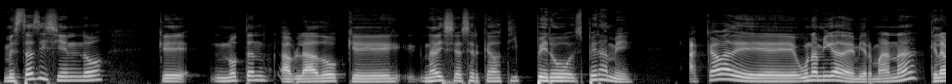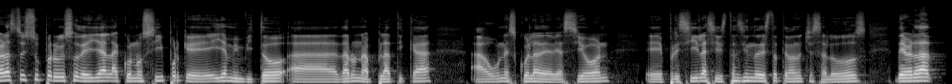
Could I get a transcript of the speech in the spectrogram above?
Me estás diciendo que no te han hablado, que nadie se ha acercado a ti, pero espérame, acaba de una amiga de mi hermana, que la verdad estoy súper orgulloso de ella, la conocí porque ella me invitó a dar una plática a una escuela de aviación. Eh, Priscila, si estás haciendo esto, te mando muchos saludos. De verdad,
